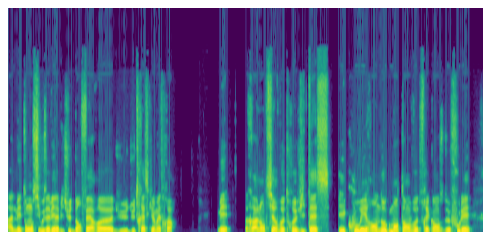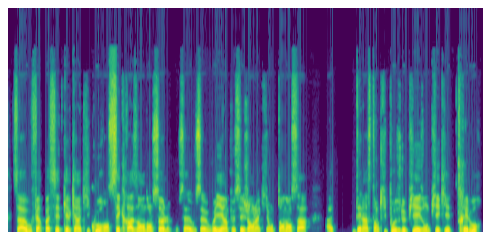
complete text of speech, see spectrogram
Admettons, si vous aviez l'habitude d'en faire euh, du, du 13 km heure. Mais ralentir votre vitesse et courir en augmentant votre fréquence de foulée, ça va vous faire passer de quelqu'un qui court en s'écrasant dans le sol. Vous, voyez un peu ces gens là qui ont tendance à, dès l'instant qu'ils posent le pied, ils ont le pied qui est très lourd.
